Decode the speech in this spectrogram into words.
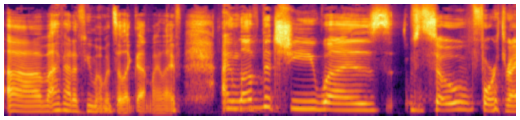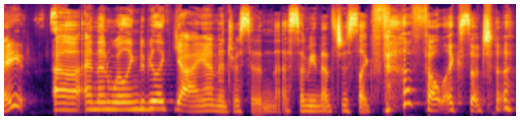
Um, I've had a few moments like that in my life. I love that she was so forthright uh, and then willing to be like, yeah, I am interested in this. I mean, that's just like felt like such a.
